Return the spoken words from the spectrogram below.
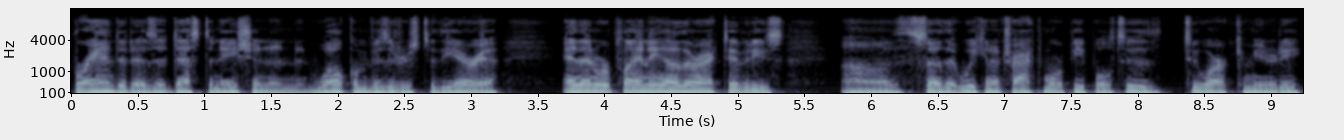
brand it as a destination and, and welcome visitors to the area. And then we're planning other activities uh, so that we can attract more people to to our community.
